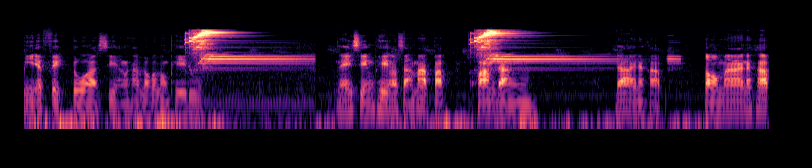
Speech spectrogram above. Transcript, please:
มีเอฟเฟกตัวเสียงนะครับ เราก็ลองเพลย์ดู ในเสียงเพลงเราสามารถปรับความดังได้นะครับ ต่อมานะครับ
